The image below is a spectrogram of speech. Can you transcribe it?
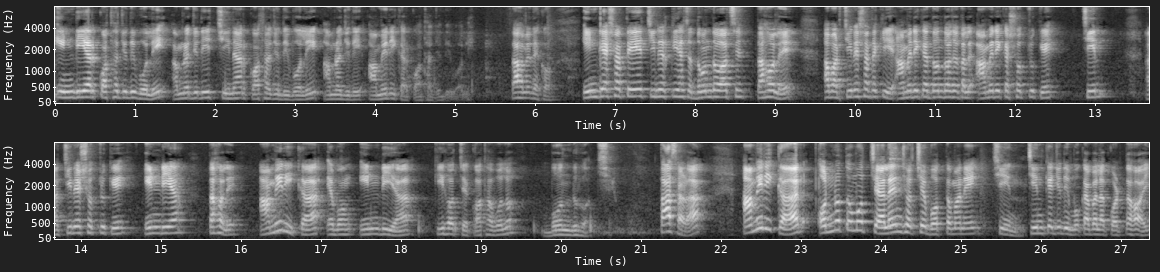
ইন্ডিয়ার কথা যদি বলি, আমরা যদি চীনার কথা যদি বলি, আমরা যদি আমেরিকার কথা যদি বলি, তাহলে দেখো ইন্ডিয়ার সাথে চীনের কি আছে? দ্বন্দ্ব আছে। তাহলে আবার চীনের সাথে কি? আমেরিকার দ্বন্দ্ব আছে। তাহলে আমেরিকার শত্রুকে চীন। আর চীনের শত্রুকে ইন্ডিয়া তাহলে আমেরিকা এবং ইন্ডিয়া কি হচ্ছে? কথা বলো, বন্ধু হচ্ছে। তাছাড়া আমেরিকার অন্যতম চ্যালেঞ্জ হচ্ছে বর্তমানে চীন। চীনকে যদি মোকাবেলা করতে হয়,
